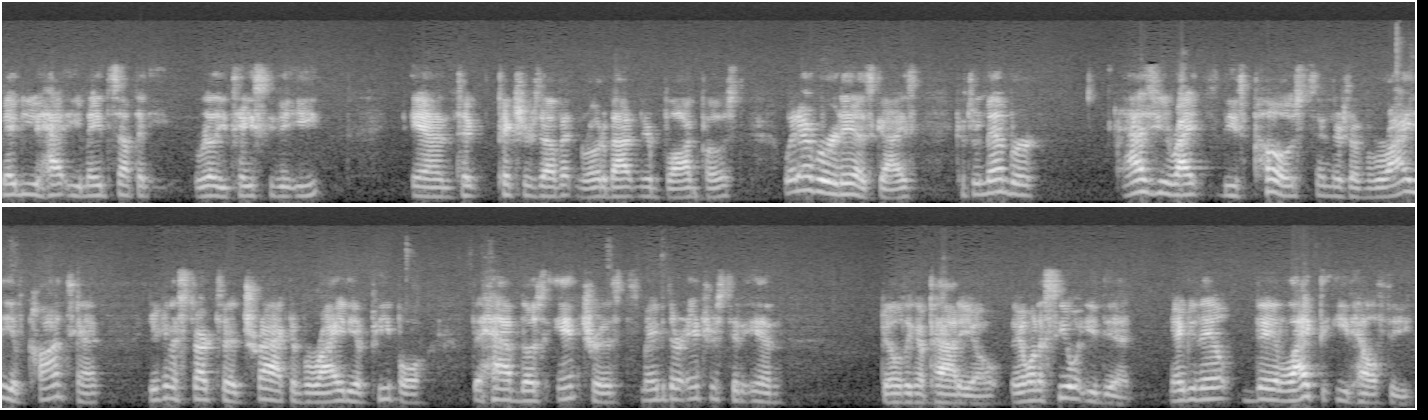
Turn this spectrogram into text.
Maybe you had you made something really tasty to eat and took pictures of it and wrote about it in your blog post, whatever it is, guys. Because remember, as you write these posts and there's a variety of content, you're going to start to attract a variety of people that have those interests. Maybe they're interested in building a patio. They want to see what you did. Maybe they they like to eat healthy.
